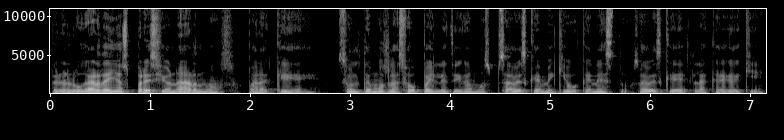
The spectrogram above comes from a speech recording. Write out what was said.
pero en lugar de ellos presionarnos para que soltemos la sopa y les digamos, ¿sabes qué? Me equivoqué en esto, ¿sabes qué? La cagué aquí.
